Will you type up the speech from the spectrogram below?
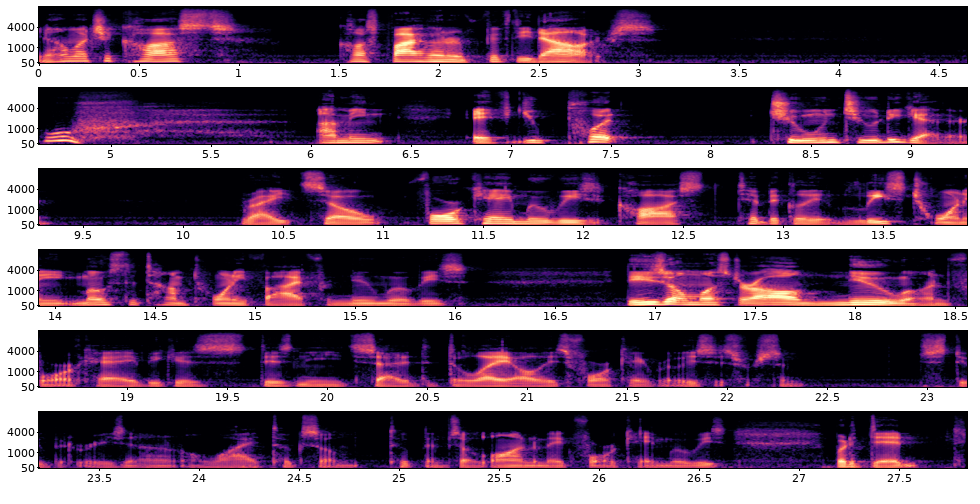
You know how much it cost? cost five hundred fifty dollars. Whew. I mean, if you put two and two together, right? So 4K movies cost typically at least 20, most of the time 25 for new movies. These almost are all new on 4K because Disney decided to delay all these 4K releases for some stupid reason. I don't know why it took so took them so long to make 4K movies but it did. So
